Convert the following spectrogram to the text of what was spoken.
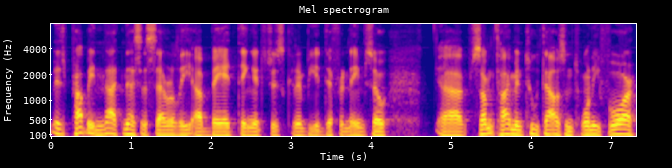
is probably not necessarily a bad thing. It's just going to be a different name. So uh, sometime in 2024,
